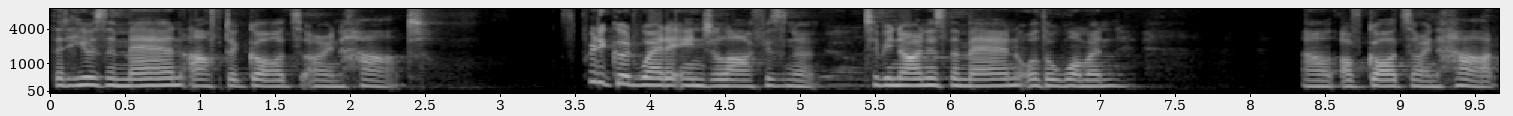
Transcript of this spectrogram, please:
that he was a man after God's own heart. It's a pretty good way to end your life, isn't it? Yeah. To be known as the man or the woman uh, of God's own heart.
